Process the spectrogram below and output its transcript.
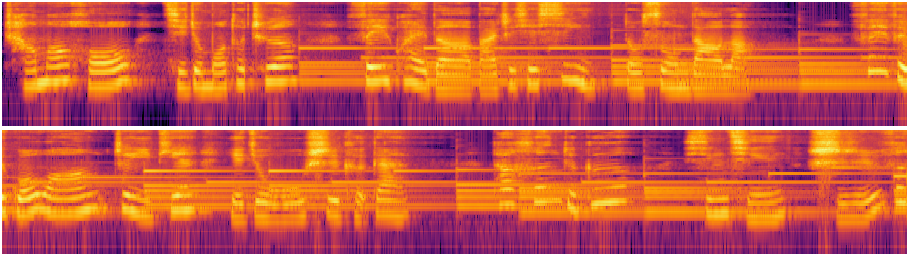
长毛猴骑着摩托车，飞快地把这些信都送到了。狒狒国王这一天也就无事可干，他哼着歌，心情十分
